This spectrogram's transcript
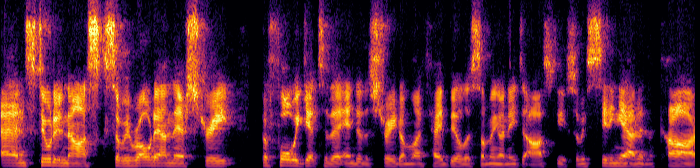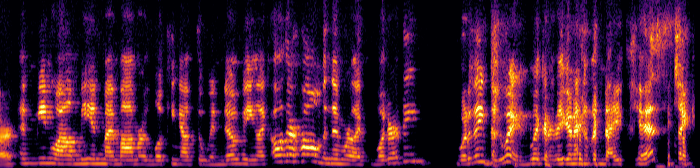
and still didn't ask. So we roll down their street before we get to the end of the street, I'm like, hey, Bill, there's something I need to ask you. So we're sitting out in the car. And meanwhile, me and my mom are looking out the window, being like, oh, they're home. And then we're like, what are they? What are they doing? Like, are they going to have a night kiss? Like,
